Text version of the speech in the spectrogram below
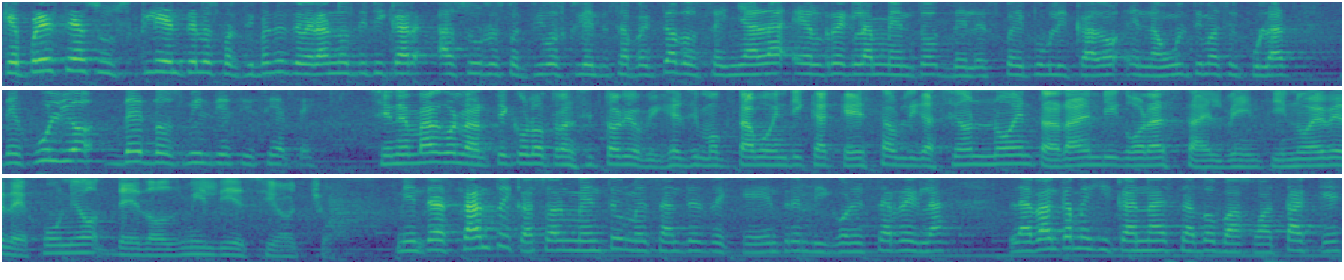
que preste a sus clientes, los participantes deberán notificar a sus respectivos clientes afectados, señala el reglamento del SPEI publicado en la última circular de julio de 2017. Sin embargo, el artículo transitorio vigésimo octavo indica que esta obligación no entrará en vigor hasta el 29 de junio de 2018. Mientras tanto, y casualmente un mes antes de que entre en vigor esta regla, la banca mexicana ha estado bajo ataque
